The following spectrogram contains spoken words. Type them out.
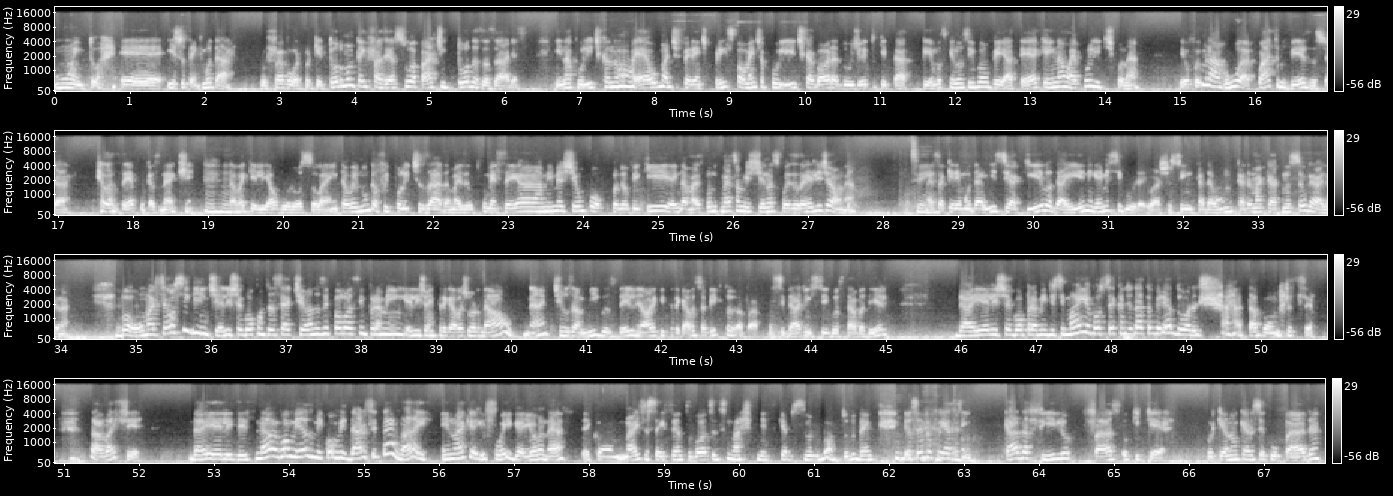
muito. É, isso tem que mudar, por favor, porque todo mundo tem que fazer a sua parte em todas as áreas. E na política não é uma diferente, principalmente a política agora, do jeito que está, temos que nos envolver, até quem não é político, né? Eu fui na rua quatro vezes já, aquelas épocas, né, que uhum. tava aquele alvoroço lá. Então eu nunca fui politizada, mas eu comecei a me mexer um pouco quando eu vi que, ainda mais quando começa a mexer nas coisas da religião, né? Sim. começa a querer mudar isso e aquilo, daí ninguém me segura. Eu acho assim, cada um, cada macaco no seu galho, né? Bom, o Marcel é o seguinte, ele chegou com 17 anos e falou assim para mim, ele já entregava jornal, né? Tinha os amigos dele, na hora que entregava, sabia que a, cidade em si gostava dele. Daí ele chegou para mim e disse: Mãe, eu vou ser candidato a vereadora. Eu disse, ah, tá bom, Marcelo. Tá, vai ser. Daí ele disse: Não, eu vou mesmo me convidar. Se tá, vai. E não é que ele foi e ganhou, né? Com mais de 600 votos. Eu disse: Não, acho que absurdo. Bom, tudo bem. Eu sempre fui assim: cada filho faz o que quer, porque eu não quero ser culpada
